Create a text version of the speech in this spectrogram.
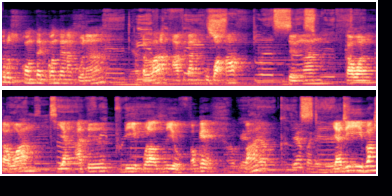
terus konten-konten aku nah. Setelah akan kubahas dengan kawan-kawan yang ada di Pulau Seliuk. Oke, Oke, Bang. siap. Siap. Jadi bang,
